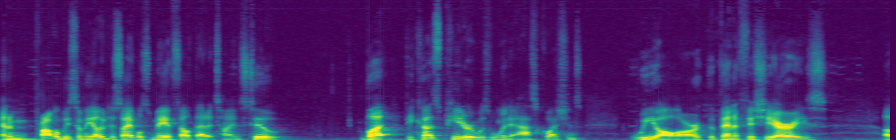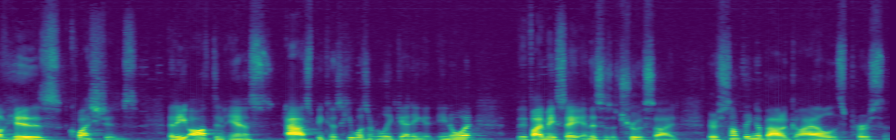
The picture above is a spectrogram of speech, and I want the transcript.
And um, probably some of the other disciples may have felt that at times too. But because Peter was willing to ask questions, we all are the beneficiaries of his questions that he often asked because he wasn't really getting it. You know what? if I may say, and this is a true aside, there's something about a guileless person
